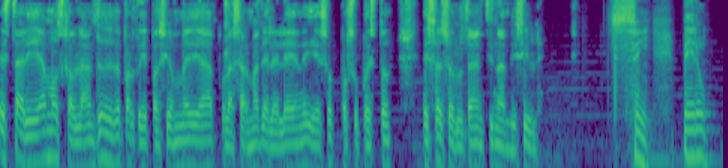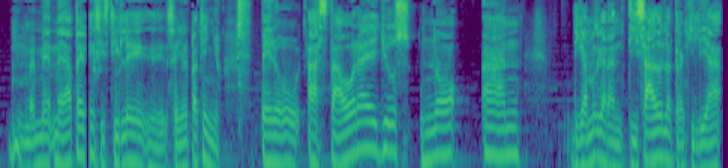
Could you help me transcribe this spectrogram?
estaríamos hablando de una participación mediada por las armas del ELN y eso, por supuesto, es absolutamente inadmisible. Sí, pero me, me da pena insistirle, eh, señor Patiño, pero hasta ahora ellos no han, digamos, garantizado la tranquilidad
